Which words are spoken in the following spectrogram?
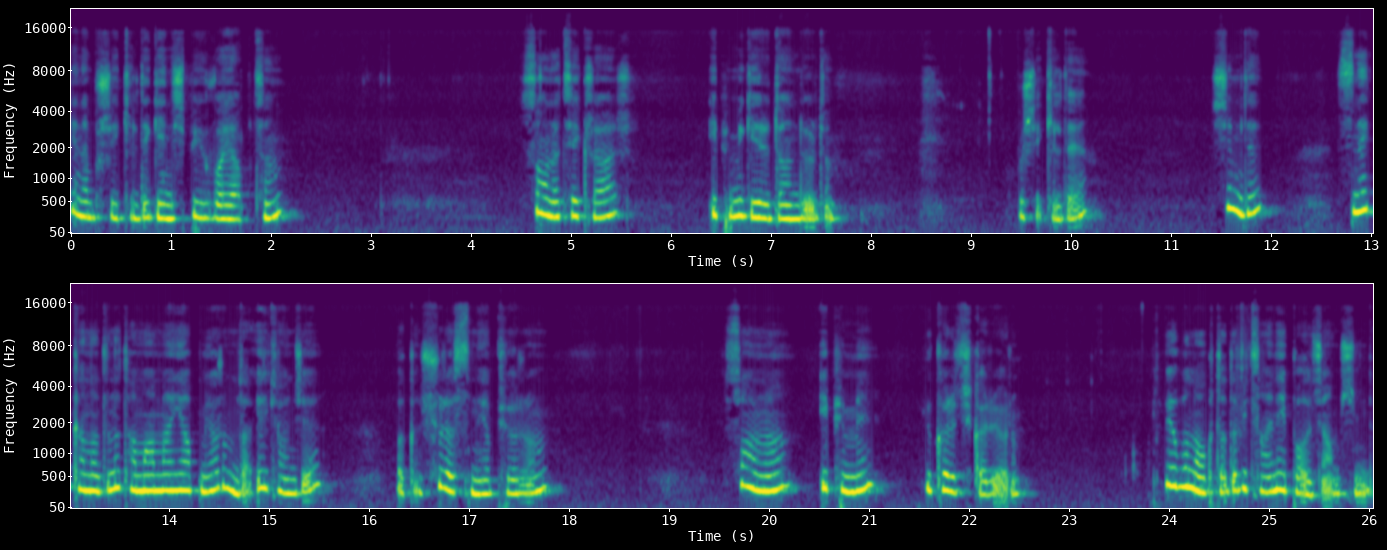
yine bu şekilde geniş bir yuva yaptım. Sonra tekrar ipimi geri döndürdüm. Bu şekilde. Şimdi sinek kanadını tamamen yapmıyorum da ilk önce bakın şurasını yapıyorum. Sonra ipimi yukarı çıkarıyorum. Ve bu noktada bir tane ip alacağım şimdi.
